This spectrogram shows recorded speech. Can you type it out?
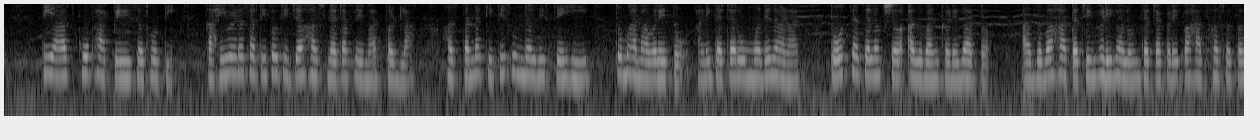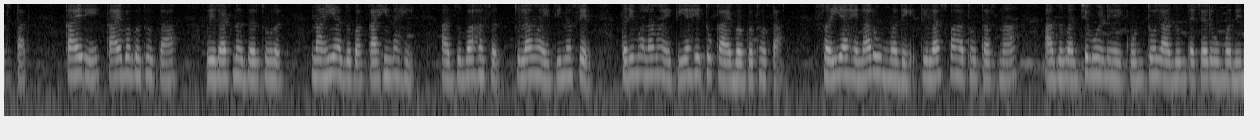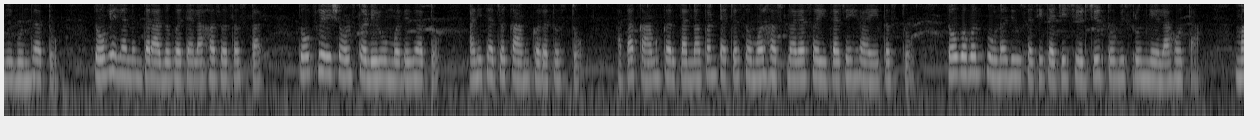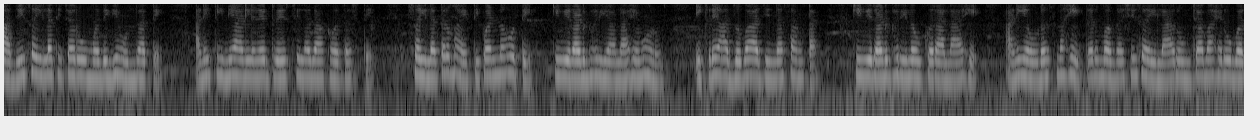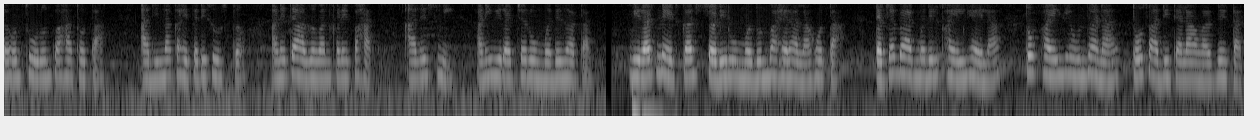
ती आज खूप हॅपी दिसत होती. काही वेळासाठी तो तिच्या हसण्याच्या प्रेमात पडला. हसताना किती सुंदर दिसते ही तो भानावर येतो आणि त्याच्या रूममध्ये जाणार. तोच त्याचं लक्ष आजोबांकडे जातं. आजोबा हाताची घडी घालून त्याच्याकडे पाहत हसत असतात. काय रे काय बघत होता? विराट नजर चोरत. नाही आजोबा काही नाही. आजोबा हसत तुला माहिती नसेल तरी मला माहिती आहे तू काय बघत होता. सई आहे ना रूममध्ये तिलाच पाहत होतास ना आजोबांचे बोलणे ऐकून तो लाजून त्याच्या रूममध्ये निघून जातो. तो गेल्यानंतर आजोबा त्याला हसत असतात. तो फ्रेश होऊन स्टडी रूममध्ये जातो आणि त्याचं काम करत असतो. आता काम करताना पण त्याच्यासमोर हसणाऱ्या सईचा चेहरा येत असतो. तो बघून पूर्ण दिवसाची त्याची चिडचिड तो विसरून गेला होता. माधवी सईला तिच्या रूममध्ये घेऊन जाते. आणि तिने आणलेले ड्रेस तिला दाखवत असते. सईला तर माहिती पण नव्हते की विराट घरी आला आहे म्हणून. इकडे आजोबा आजींना सांगतात की विराट घरी लवकर आला आहे आणि एवढंच नाही तर मगाशी सईला रूमच्या बाहेर उभं राहून चोरून पाहत होता. आजींना काहीतरी सुचतं आणि त्या आजोबांकडे पाहत आलेच मी आणि विराटच्या रूममध्ये जातात. विराट नेटका स्टडी रूममधून बाहेर आला होता. त्याच्या बॅगमधील फाईल घ्यायला तो फाईल घेऊन जाणार तोच आजी त्याला आवाज देतात.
